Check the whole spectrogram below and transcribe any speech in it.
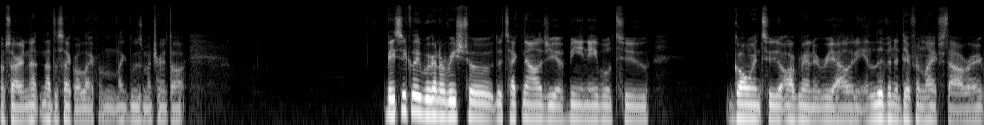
I'm sorry, not not the cycle of life. I'm like losing my train of thought. Basically, we're gonna reach to the technology of being able to go into the augmented reality and live in a different lifestyle, right?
